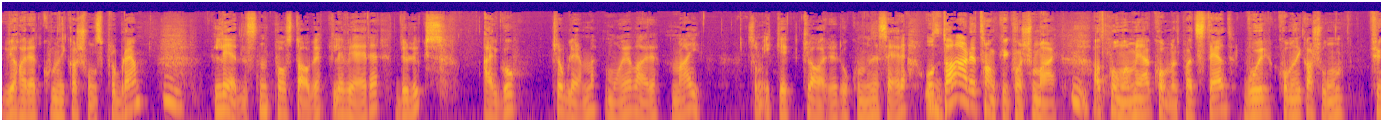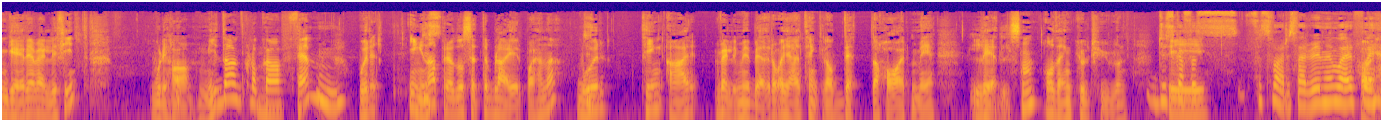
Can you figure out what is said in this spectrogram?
vi har et kommunikasjonsproblem. Mm. Ledelsen på Stabekk leverer de luxe. Ergo problemet må jo være meg som ikke klarer å kommunisere. Og da er det tankekors for meg at kona mi er kommet på et sted hvor kommunikasjonen fungerer veldig fint. Hvor de har middag klokka fem. Mm. Hvor ingen har prøvd å sette bleier på henne. Hvor ting er veldig mye bedre. Og jeg tenker at dette har med ledelsen og den kulturen Du skal få, få svare, Sverre, men bare få inn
